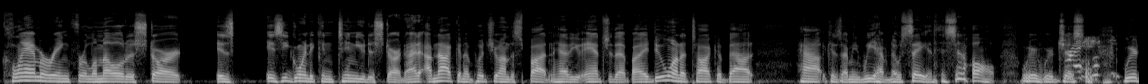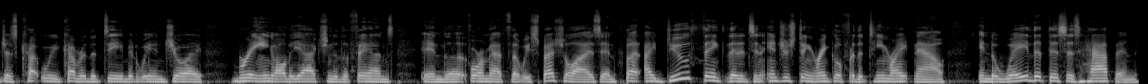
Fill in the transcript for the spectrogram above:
clamoring for LaMelo to start is is he going to continue to start? I, I'm not going to put you on the spot and have you answer that, but I do want to talk about how because I mean we have no say in this at all. We're, we're just right. we're just co- we cover the team and we enjoy bringing all the action to the fans in the formats that we specialize in. But I do think that it's an interesting wrinkle for the team right now in the way that this has happened.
